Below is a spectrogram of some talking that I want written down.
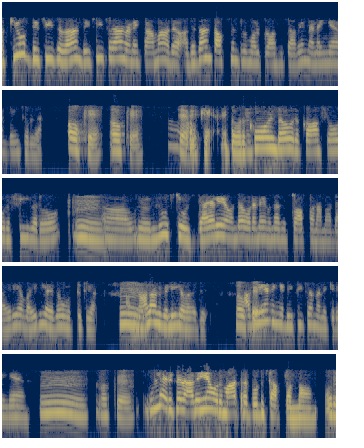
அக்யூட் டிசீஸ் தான் டிசீஸ் தான் நினைக்காம அது அதுதான் டாக்ஸின் ரிமூவல் ப்ராசஸாவே நினைங்க அப்படின்னு சொல்லுவேன். ஓகே ஓகே சரி. ஓகே இப்போ ஒரு கோல்டோ ஒரு காஃபோ ஒரு ஃபீவரோ ஒரு லூஸ் டூல்ஸ் டயரியா வந்தா உடனே வந்து அதை ஸ்டாப் பண்ணாம டயரியா வயிறுல ஏதோ ஒத்துக்கல. அதனால அது வெளியில வருது. அதையே நீங்க டிசீஸா நினைக்கிறீங்க? உள்ள இருக்கிறது அதையே ஒரு மாத்திரை போட்டு ஸ்டாப் பண்ணோம். ஒரு.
